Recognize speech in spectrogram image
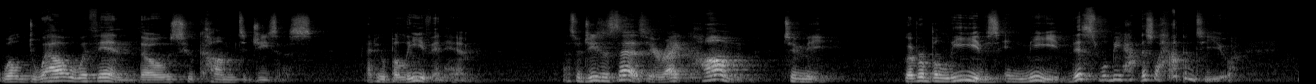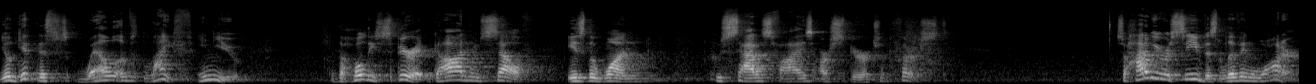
will dwell within those who come to Jesus and who believe in Him. That's what Jesus says here, right? Come to me. Whoever believes in me, this will, be, this will happen to you. You'll get this well of life in you. The Holy Spirit, God Himself, is the one who satisfies our spiritual thirst. So, how do we receive this living water?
